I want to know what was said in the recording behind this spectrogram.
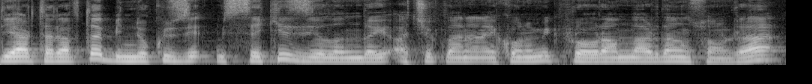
Diğer tarafta 1978 yılında açıklanan ekonomik programlardan sonra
